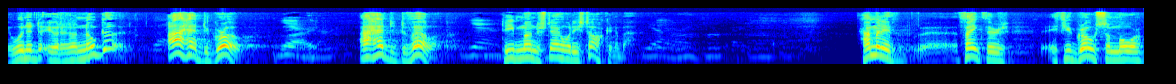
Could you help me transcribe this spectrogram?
It wouldn't have, it would have done no good. I had to grow. Right. I had to develop yeah. to even understand what he's talking about. Yeah. How many uh, think there's, if you grow some more,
